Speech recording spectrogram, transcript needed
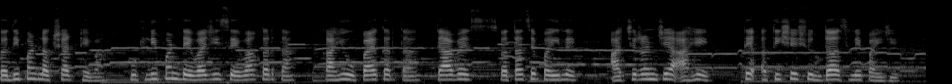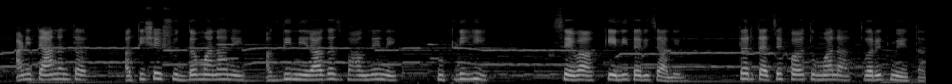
कधी पण लक्षात ठेवा. कुठली पण देवाची सेवा करता काही उपाय करता त्यावेळेस स्वतःचे पहिले आचरण जे आहे ते अतिशय शुद्ध असले पाहिजे. आणि त्यानंतर अतिशय शुद्ध मनाने अगदी निरागस भावनेने कुठलीही सेवा केली तरी चालेल. तर त्याचे फळ तुम्हाला त्वरित मिळतात.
